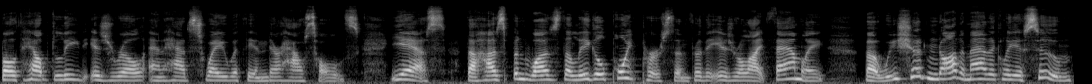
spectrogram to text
both helped lead Israel and had sway within their households. Yes, the husband was the legal point person for the Israelite family, but we shouldn't automatically assume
